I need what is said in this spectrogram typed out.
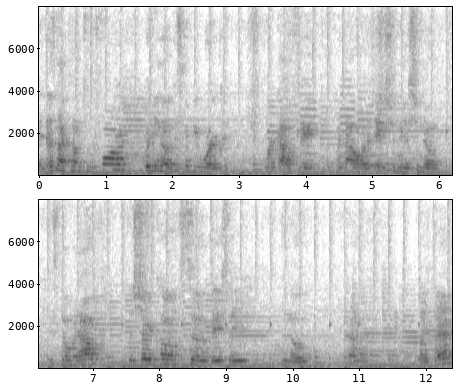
It does not come too far, but you know, this can be work, work outfit without all the extraness, you know, just throw it out. The shirt comes to basically, you know, kind of like that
